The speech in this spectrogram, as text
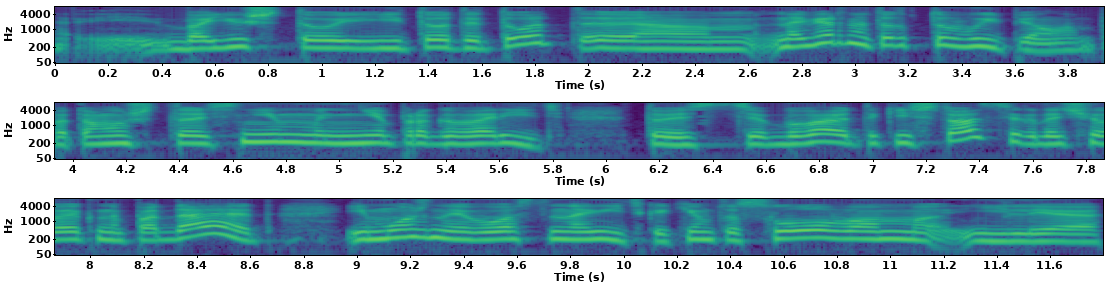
Боюсь, что и тот, и тот, эм, наверное, тот, кто выпил, потому что с ним не проговорить. То есть бывают такие ситуации, когда человек нападает, и можно его остановить каким-то словом или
